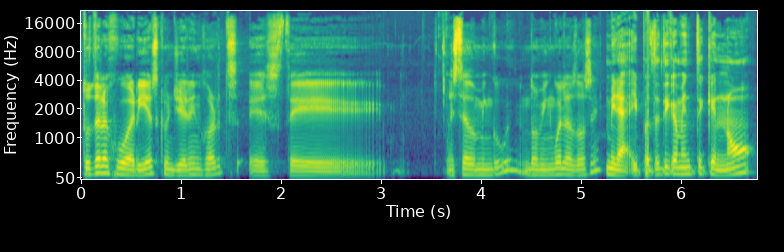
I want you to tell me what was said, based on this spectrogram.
¿Tú te la jugarías con Jalen Hurts este, este domingo, güey? ¿Domingo a las 12? Mira, hipotéticamente que no,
